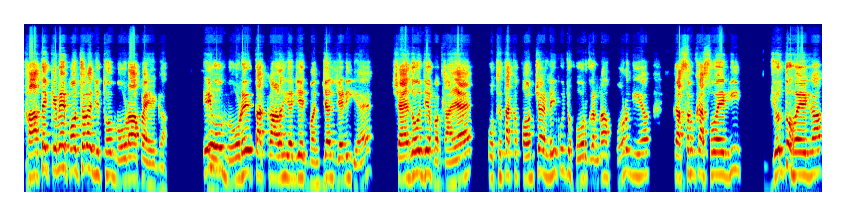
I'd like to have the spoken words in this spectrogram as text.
ਥਾਂ ਤੇ ਕਿਵੇਂ ਪਹੁੰਚਣਾ ਜਿੱਥੋਂ ਮੋੜਾ ਪਏਗਾ ਇਹ ਉਹ ਹੂੰ। ਮੋੜੇ ਤੱਕ ਵਾਲੀ ਅਜੇ ਮੰਜ਼ਲ ਜਿਹੜੀ ਹੈ ਸ਼ਾਇਦ ਉਹ ਜੇ ਬਕਾਇਆ ਹੈ ਉੱਥੇ ਤੱਕ ਪਹੁੰਚਣ ਲਈ ਕੁਝ ਹੋਰ ਗੱਲਾਂ ਹੋਣਗੀਆਂ ਕਸਮ ਕਸ ਹੋਏਗੀ ਯੁੱਧ ਹੋਏਗਾ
